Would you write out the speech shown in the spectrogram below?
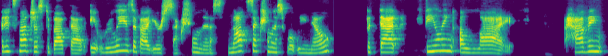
But it's not just about that. It really is about your sexualness, not sexualness, what we know, but that feeling alive having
